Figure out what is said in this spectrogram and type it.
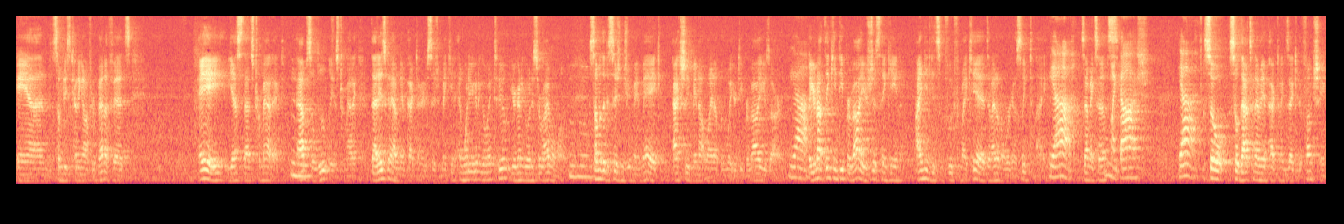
and somebody's cutting off your benefits a yes that's traumatic Mhm. absolutely is traumatic that is going to have an impact on your decision making and what are you going to go into you're going to go into survival mode Mm-hmm. some of the decisions you may make actually may not line up with what your deeper values are Yeah. but you're not thinking deeper values, you're just thinking, I need to get some food for my kids and I don't know where we're gonna sleep tonight. Yeah. Does that make sense? Oh my gosh. Yeah. So, so that's gonna have an impact on executive functioning.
